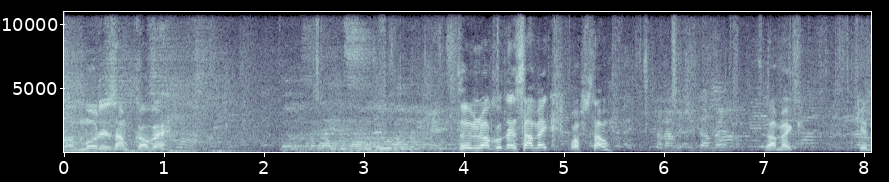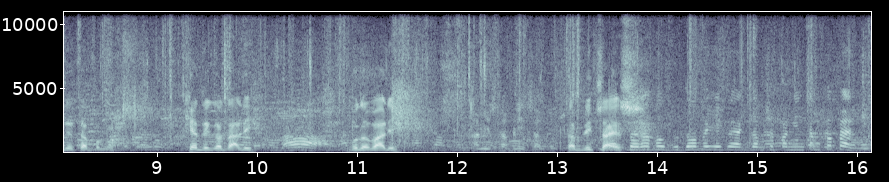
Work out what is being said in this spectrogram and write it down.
To mury zamkowe. W tym roku ten zamek powstał? Zamek? Kiedy to było? Kiedy go dali? Budowali? Tam jest tablica. Tablica jest. Nadzorował budowę jego, jak dobrze pamiętam, Kopernik.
